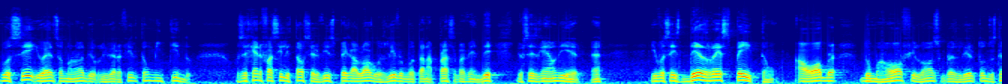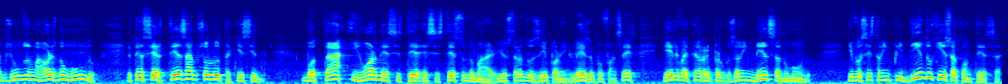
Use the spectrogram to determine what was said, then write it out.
Você e o Edson Manuel de Oliveira Filho estão mentindo. Vocês querem facilitar o serviço, pegar logo os livros, botar na praça para vender e vocês ganham dinheiro. Né? E vocês desrespeitam a obra do maior filósofo brasileiro de todos os tempos e um dos maiores do mundo. Eu tenho certeza absoluta que se botar em ordem esses, te esses textos do Mário e os traduzir para o inglês ou para o francês, ele vai ter uma repercussão imensa no mundo. E vocês estão impedindo que isso aconteça.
